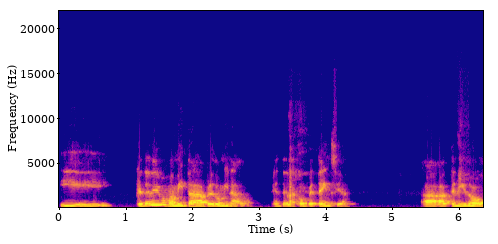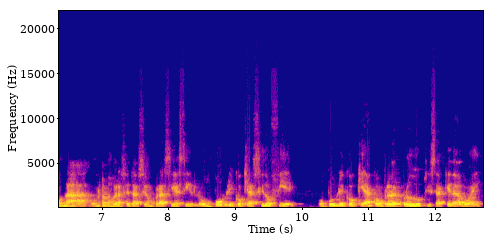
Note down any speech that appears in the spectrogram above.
Y, ¿qué te digo? Mamita ha predominado entre las competencias. Ha, tenido una, una, mejor aceptación, por así decirlo. Un público que ha sido fiel. Un público que ha comprado el producto y se ha quedado ahí.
